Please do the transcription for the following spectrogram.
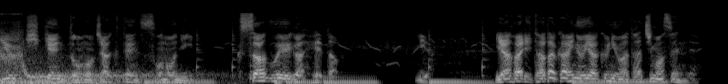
結城健人の弱点その2草笛が下手。いややはり戦いの役には立ちませんね。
